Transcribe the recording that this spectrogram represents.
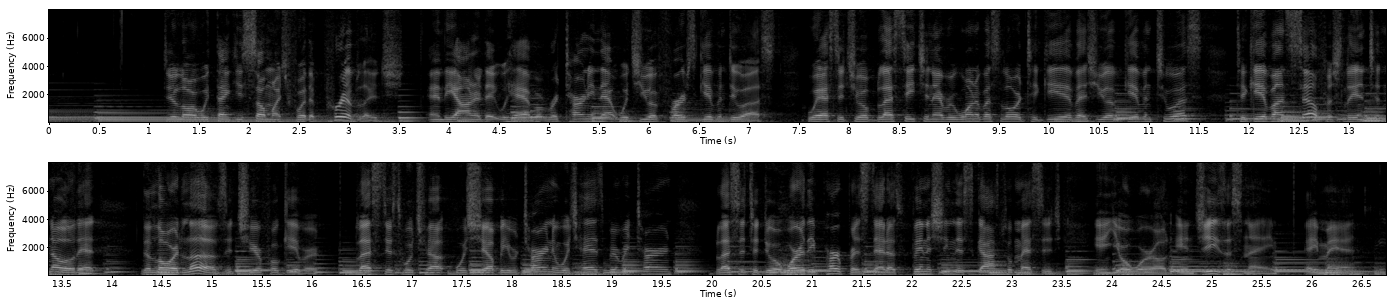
Dear Lord, we thank you so much for the privilege and the honor that we have of returning that which you have first given to us. We ask that you will bless each and every one of us, Lord, to give as you have given to us, to give unselfishly, and to know that the Lord loves a cheerful giver. Bless this which shall, be returned and which has been returned. Bless it to do a worthy purpose that is finishing this gospel message in your world. In Jesus' name. Amen.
